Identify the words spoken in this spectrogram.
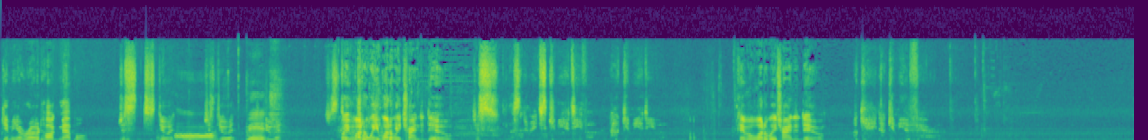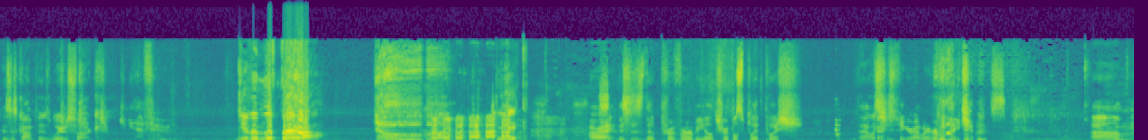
Give me a Roadhog Mepel. Just, just do it. Aw, Just do it. bitch. Do it. Just Wait, do what it. are we? What are we trying to do? Just listen to me. Just give me a D.Va. Now give me a D.Va. Okay, but what are we trying to do? Okay, now give me a Pharah. Because this comp is weird as fuck. Give me that Pharah. Give him the Pharah. No. Like, you dick. All right, this is the proverbial triple split push. Now let's just figure out where everybody goes. Um.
